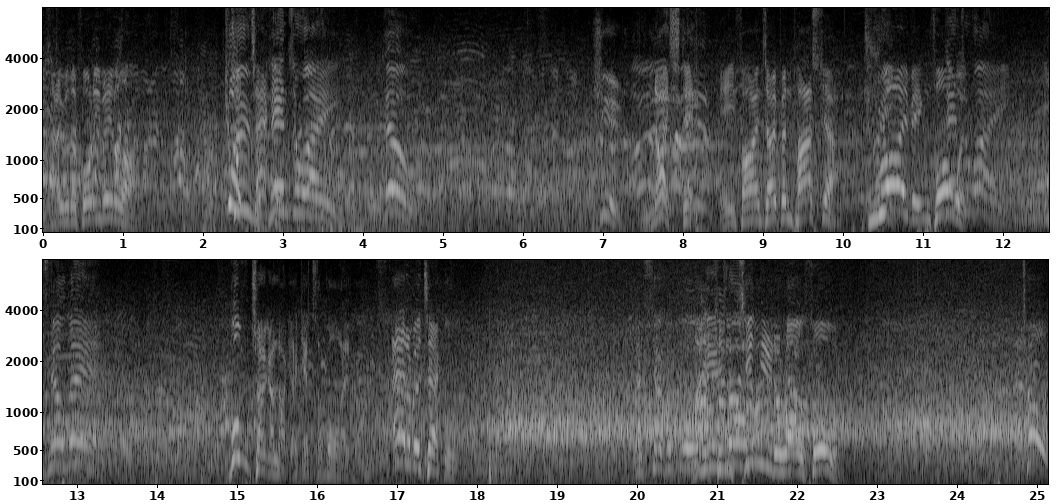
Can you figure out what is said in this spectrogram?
He's over the 40-metre line. Good Two. tackle. Hands away. Held. Hugh, nice step. He finds open pasture. Driving Hands forward. away. He's held there. Boom chugga gets the ball out. Out of a tackle. That's tackle four. They continue to roll forward. Toll.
